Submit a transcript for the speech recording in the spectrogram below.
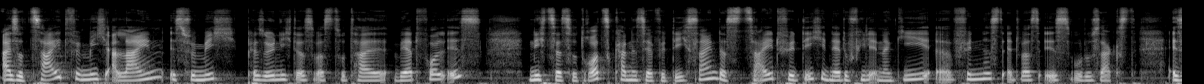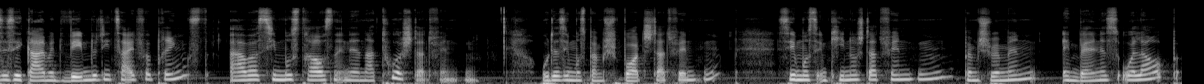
Also Zeit für mich allein ist für mich persönlich das, was total wertvoll ist. Nichtsdestotrotz kann es ja für dich sein, dass Zeit für dich, in der du viel Energie äh, findest, etwas ist, wo du sagst, es ist egal, mit wem du die Zeit verbringst, aber sie muss draußen in der Natur stattfinden. Oder sie muss beim Sport stattfinden. Sie muss im Kino stattfinden, beim Schwimmen, im Wellnessurlaub,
